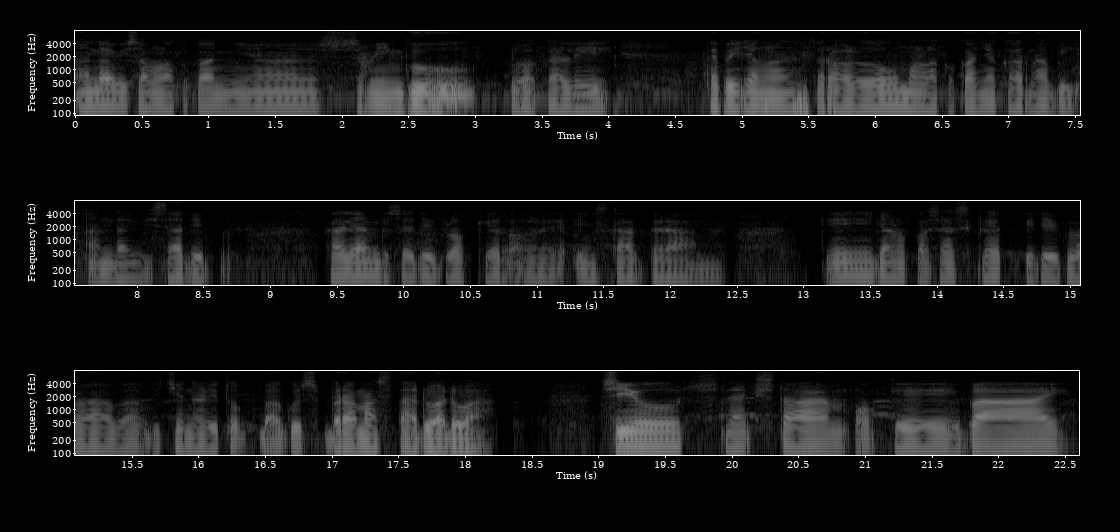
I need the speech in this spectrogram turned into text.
Anda bisa melakukannya seminggu dua kali. Tapi jangan terlalu melakukannya karena Anda bisa di kalian bisa diblokir oleh Instagram. Oke jangan lupa subscribe video gua di channel YouTube bagus Bramasta 22 see you next time. Oke okay, bye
